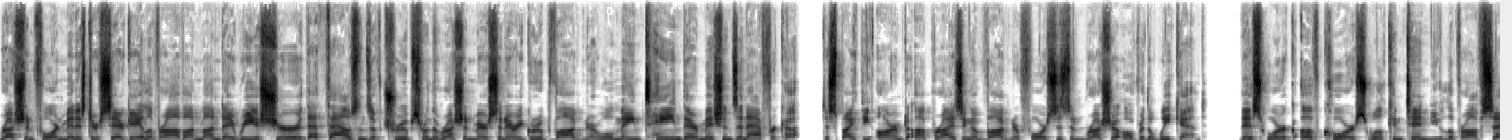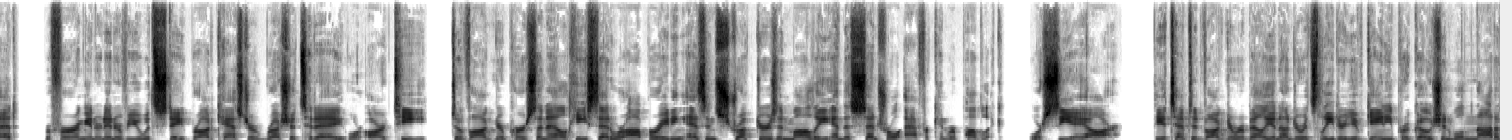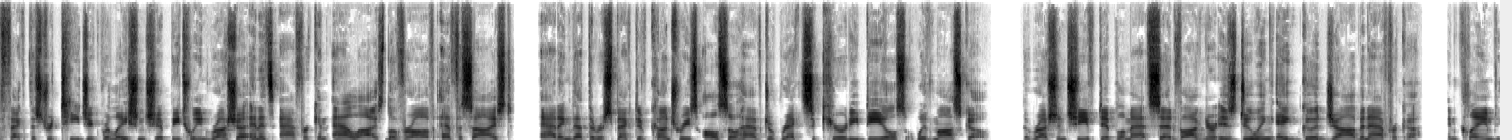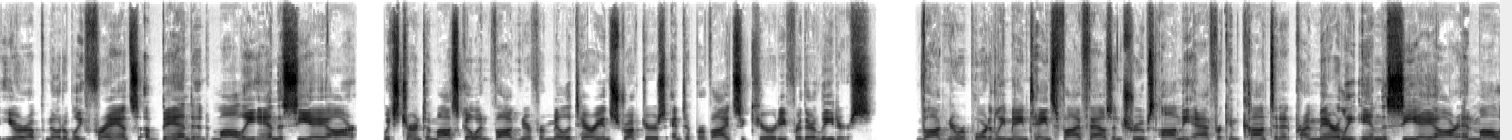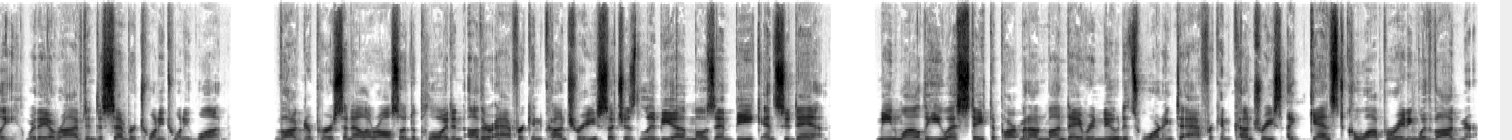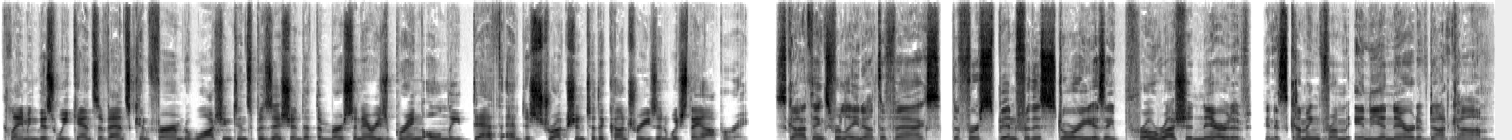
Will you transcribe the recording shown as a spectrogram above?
Russian Foreign Minister Sergei Lavrov on Monday reassured that thousands of troops from the Russian mercenary group Wagner will maintain their missions in Africa, despite the armed uprising of Wagner forces in Russia over the weekend. This work, of course, will continue, Lavrov said referring in an interview with state broadcaster Russia Today, or RT, to Wagner personnel he said were operating as instructors in Mali and the Central African Republic, or CAR. The attempted Wagner rebellion under its leader Yevgeny Prigozhin will not affect the strategic relationship between Russia and its African allies, Lavrov emphasized, adding that the respective countries also have direct security deals with Moscow. The Russian chief diplomat said Wagner is doing a good job in Africa, and claimed Europe, notably France, abandoned Mali and the CAR, which turned to Moscow and Wagner for military instructors and to provide security for their leaders. Wagner reportedly maintains 5,000 troops on the African continent, primarily in the CAR and Mali, where they arrived in December 2021. Wagner personnel are also deployed in other African countries such as Libya, Mozambique, and Sudan, Meanwhile, the U.S. State Department on Monday renewed its warning to African countries against cooperating with Wagner, claiming this weekend's events confirmed Washington's position that the mercenaries bring only death and destruction to the countries in which they operate. Scott, thanks for laying out the facts. The first spin for this story is a pro Russian narrative, and it's coming from IndiaNarrative.com.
